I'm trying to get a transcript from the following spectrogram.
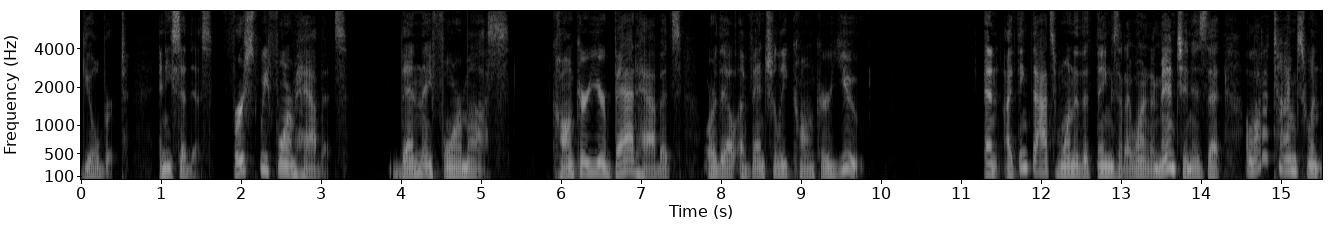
Gilbert, and he said this First we form habits, then they form us. Conquer your bad habits, or they'll eventually conquer you. And I think that's one of the things that I wanted to mention is that a lot of times when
